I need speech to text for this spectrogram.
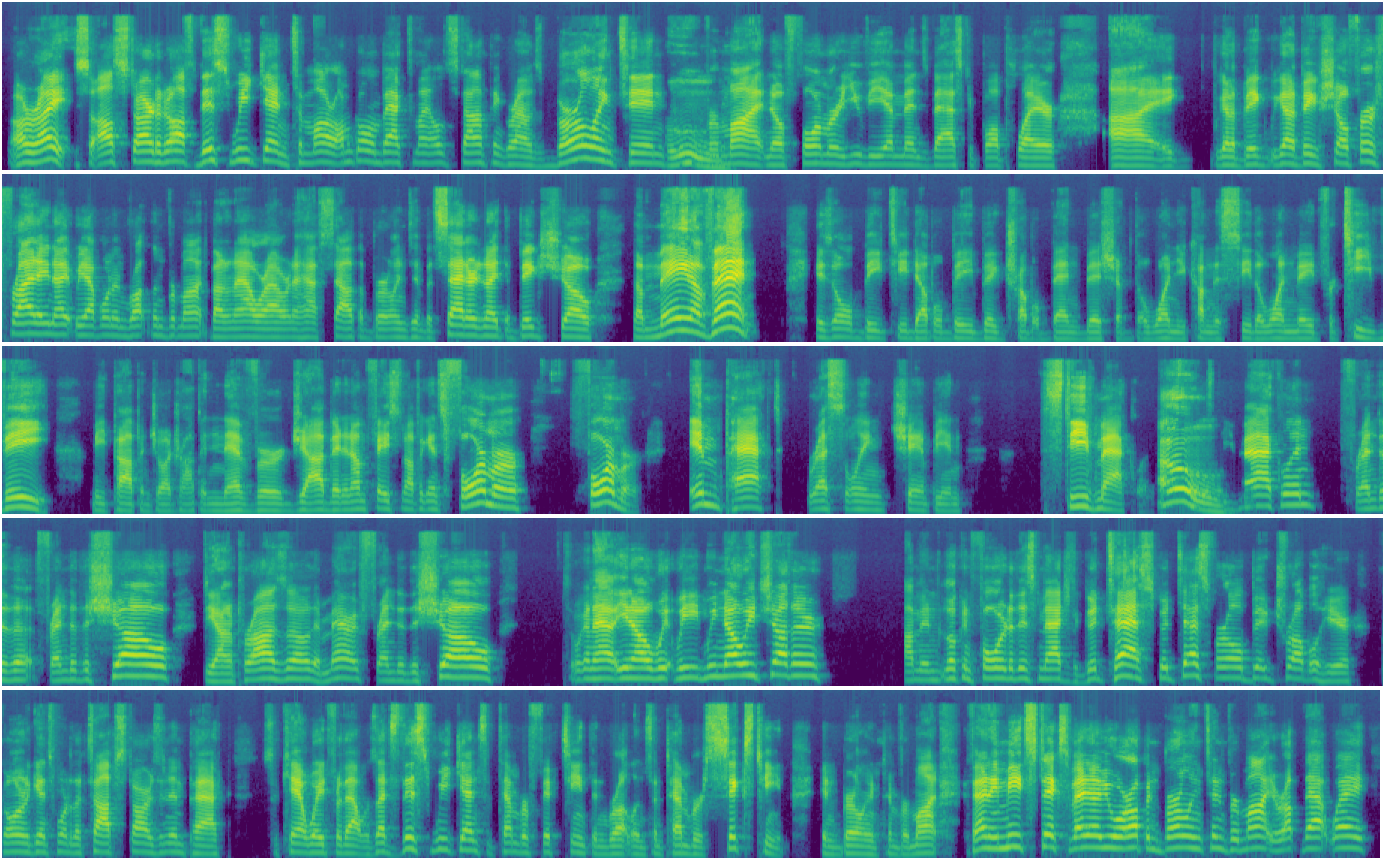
All right. So I'll start it off this weekend. Tomorrow, I'm going back to my old stomping grounds, Burlington, Ooh. Vermont. No former UVM men's basketball player. Uh, we got a big we got a big show. First Friday night, we have one in Rutland, Vermont, about an hour, hour and a half south of Burlington. But Saturday night, the big show, the main event is old BT Double B, Big Trouble Ben Bishop, the one you come to see, the one made for TV. Meat popping, jaw dropping, never jobbing. And I'm facing off against former, former Impact Wrestling Champion Steve Macklin. Oh, Steve Macklin, friend of the friend of the show. Deonna Purrazzo, they're married, friend of the show. So we're gonna have, you know, we we we know each other. I'm in, looking forward to this match. It's a good test, good test for old Big Trouble here, going against one of the top stars in Impact. So can't wait for that one. So that's this weekend, September 15th in Rutland, September 16th in Burlington, Vermont. If any meat sticks, if any of you are up in Burlington, Vermont, you're up that way,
